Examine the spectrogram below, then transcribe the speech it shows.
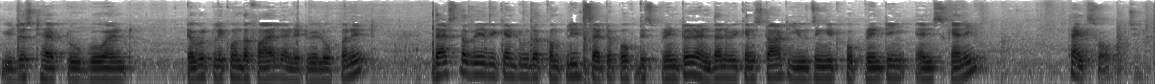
You just have to go and double click on the file and it will open it. That's the way we can do the complete setup of this printer and then we can start using it for printing and scanning. Thanks for watching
